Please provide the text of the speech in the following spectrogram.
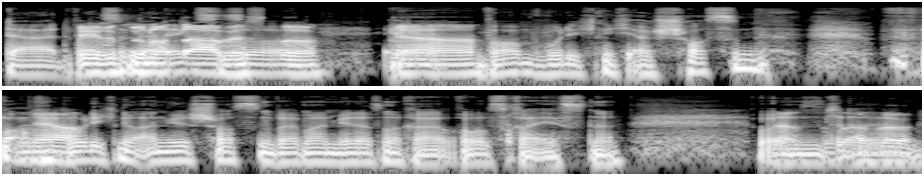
da während du, noch da bist. So, ey, ja. Warum wurde ich nicht erschossen? Warum ja. wurde ich nur angeschossen, weil man mir das noch rausreißt? Ne? Und, das, also, ähm,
